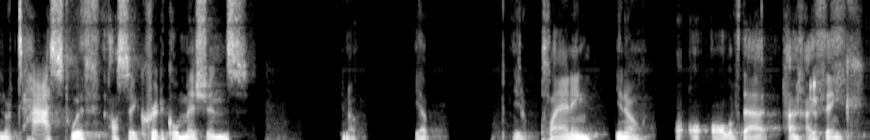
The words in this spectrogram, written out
you know, tasked with, I'll say, critical missions, you know, yep, you know, planning, you know, all, all of that. I, I think,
